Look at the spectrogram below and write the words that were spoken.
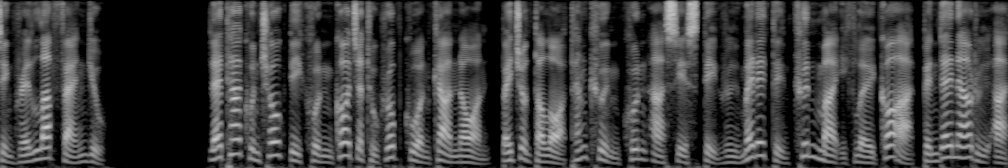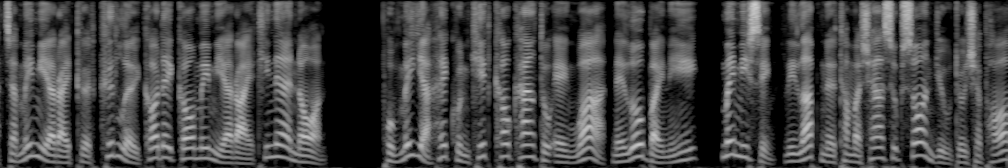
สิ่งเร้นลับแฝงอยู่ และถ้าคุณโชคดีคุณก็จะถูกรบกวนการนอน ไปจนตลอดทั้งคืนคุณอาจเสียสติหรือไม่ได้ตื่นขึ้นมาอีกเลย ก็อาจเป็นได้นะหรืออาจจะไม่มีอะไรเกิดขึ้นเลยก็ได้ก็ไม่มีอะไรที่แน่นอน ผมไม่อยากให้คุณคิดเข้าข้างตัวเองว่า ในโลกใบนี้ไม่มีสิ่งลี้ลับเหนือธรรมชาติซุกซ่อนอยู่โดยเฉพาะ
